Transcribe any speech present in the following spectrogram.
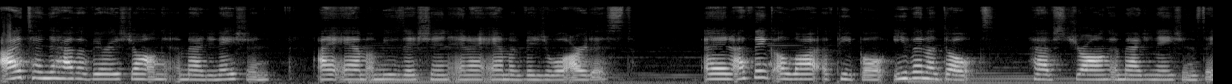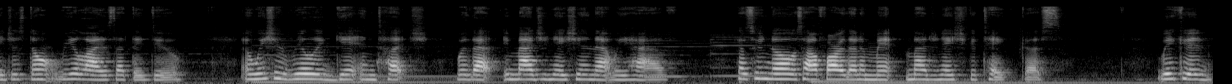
I tend to have a very strong imagination. I am a musician and I am a visual artist. And I think a lot of people, even adults, have strong imaginations. They just don't realize that they do. And we should really get in touch with that imagination that we have because who knows how far that ima imagination could take us. We could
